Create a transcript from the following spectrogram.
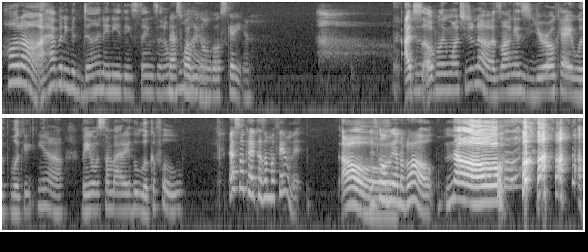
hold on. I haven't even done any of these things in a while. That's why we're gonna go skating. I just openly want you to know, as long as you're okay with looking, you know, being with somebody who look a fool. That's okay because I'm gonna film it. Oh, It's gonna be on the vlog. No. oh,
